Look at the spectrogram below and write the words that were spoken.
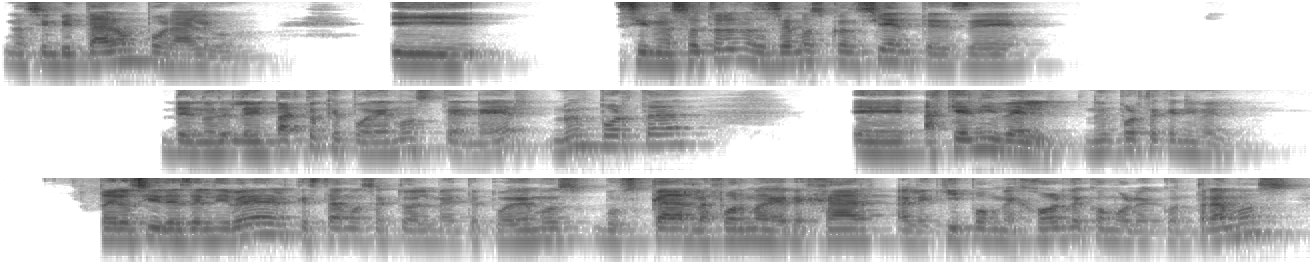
nos invitaron por algo. Y si nosotros nos hacemos conscientes de, del impacto que podemos tener, no importa eh, a qué nivel, no importa qué nivel. Pero si desde el nivel en el que estamos actualmente podemos buscar la forma de dejar al equipo mejor de como lo encontramos,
